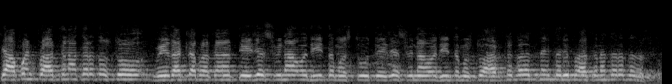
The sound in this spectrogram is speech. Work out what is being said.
की आपण प्रार्थना करत असतो वेदातल्या प्रार्थना तेजस्विनावधीतमस्तू तेजस्विनावधीतमस्तू अर्थ कळत नाही तरी प्रार्थना करतच असतो.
